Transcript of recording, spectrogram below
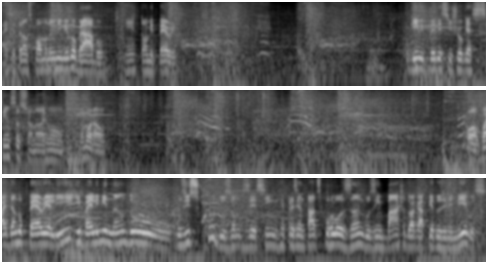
Aí você transforma no inimigo brabo, hein? Tommy Perry. O gameplay desse jogo é sensacional, irmão. Na moral. Ó, vai dando parry ali e vai eliminando os escudos, vamos dizer assim, representados por losangos embaixo do HP dos inimigos.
